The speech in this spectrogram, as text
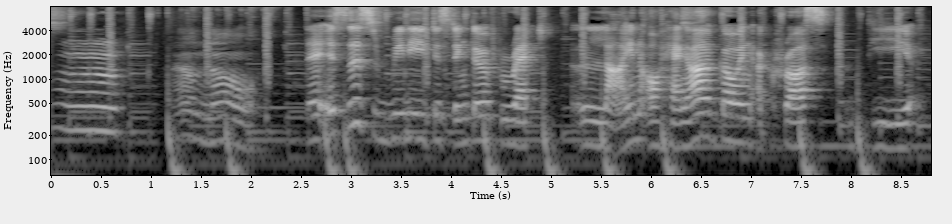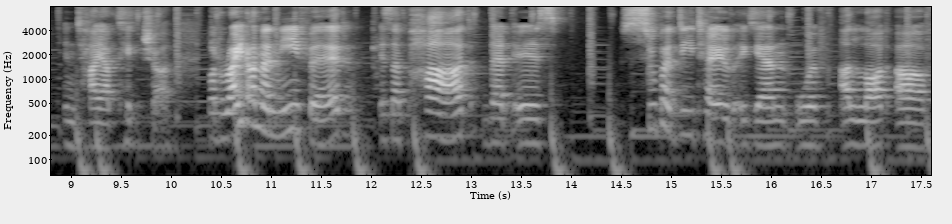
hmm. don't know. There is this really distinctive red line or hanger going across the entire picture. But right underneath it is a part that is super detailed again with a lot of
